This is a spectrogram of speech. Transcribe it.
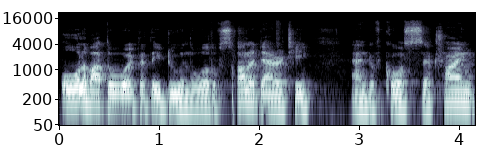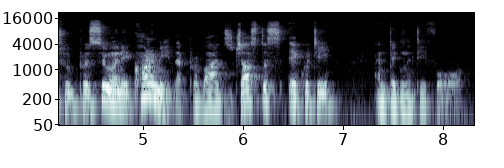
all about the work that they do in the world of solidarity and, of course, uh, trying to pursue an economy that provides justice, equity, and dignity for all.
